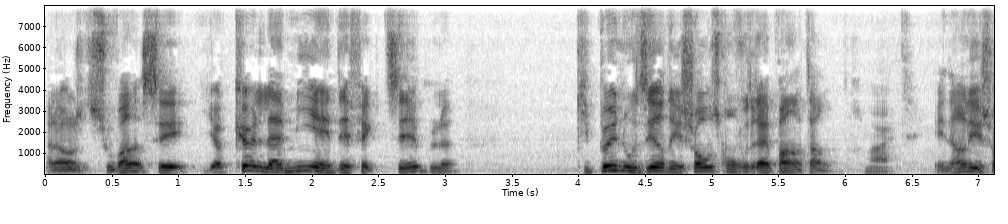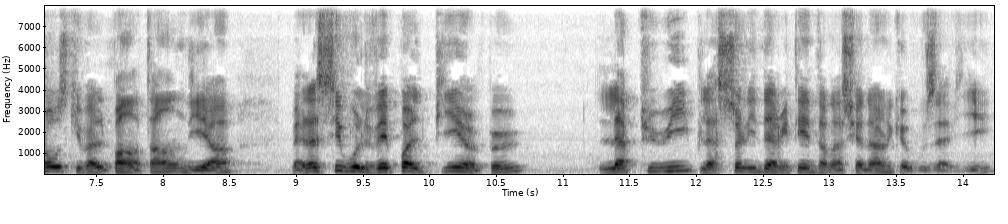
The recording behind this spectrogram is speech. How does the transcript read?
Alors, je dis souvent, c'est il n'y a que l'ami indéfectible qui peut nous dire des choses qu'on ne voudrait pas entendre. Et dans les choses qu'ils ne veulent pas entendre, il y a, mais là, si vous ne levez pas le pied un peu, l'appui et la solidarité internationale que vous aviez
